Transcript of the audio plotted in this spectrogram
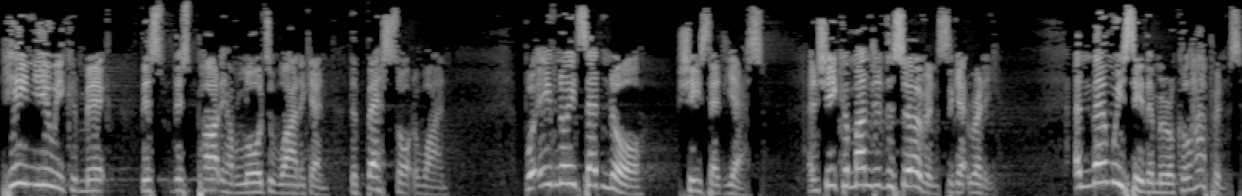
He knew he could make this, this party have loads of wine again, the best sort of wine. But even though he'd said no, she said yes. And she commanded the servants to get ready. And then we see the miracle happens.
